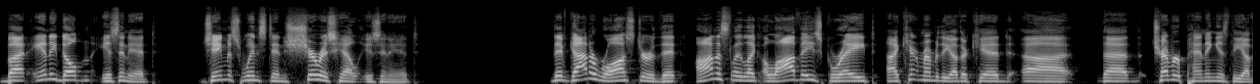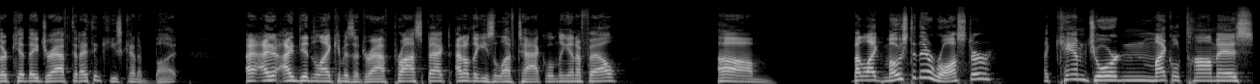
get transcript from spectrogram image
But Andy Dalton isn't it. Jameis Winston sure as hell isn't it they've got a roster that honestly, like Olave's great. I can't remember the other kid. Uh, the, the Trevor Penning is the other kid they drafted. I think he's kind of butt. I, I, I didn't like him as a draft prospect. I don't think he's a left tackle in the NFL. Um, but like most of their roster, like Cam Jordan, Michael Thomas,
